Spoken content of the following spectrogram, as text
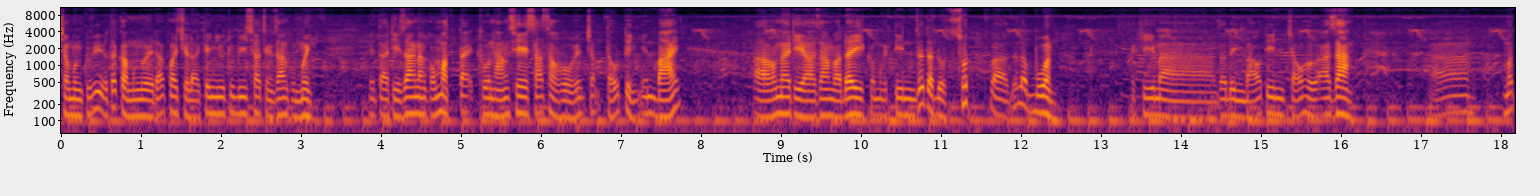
Chào mừng quý vị và tất cả mọi người đã quay trở lại kênh youtube Sa Trường Giang của mình. Hiện tại thì Giang đang có mặt tại thôn Háng Xê, xã Xào Hồ, huyện Trạm Tấu, tỉnh Yên Bái. À, Hôm nay thì à, Giang vào đây có một cái tin rất là đột xuất và rất là buồn khi mà gia đình báo tin cháu Hờ A Giang đã mất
